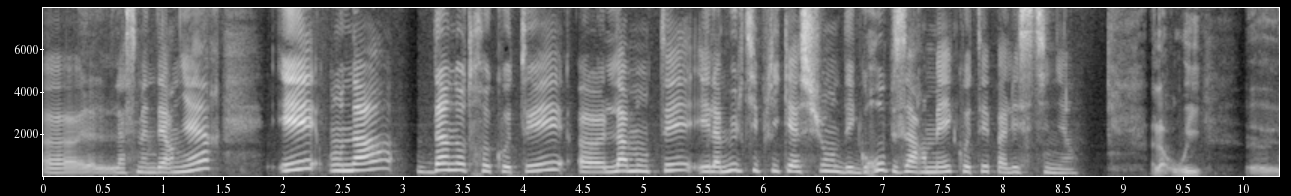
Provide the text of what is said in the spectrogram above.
euh, la semaine dernière. Et on a d'un autre côté la montée et la multiplication des groupes armés côté palestinien. Alors oui, euh,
